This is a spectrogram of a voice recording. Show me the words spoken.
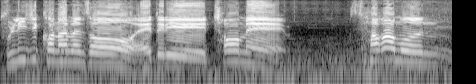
블리즈컨 하면서 애들이 처음에 사과문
